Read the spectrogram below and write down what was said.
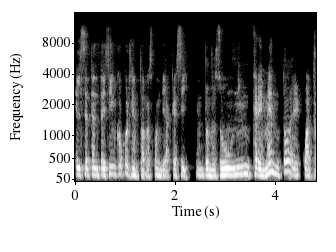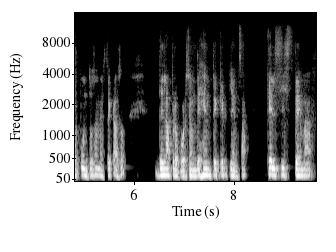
el 75% respondía que sí. Entonces hubo un incremento de cuatro puntos en este caso de la proporción de gente que piensa que el sistema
